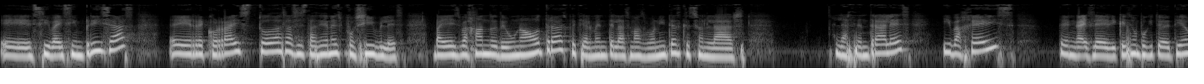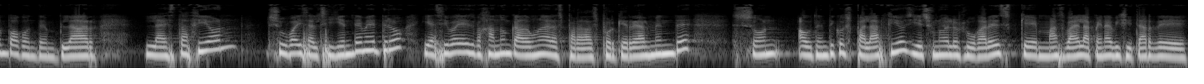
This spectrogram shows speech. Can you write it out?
eh, si vais sin prisas, eh, recorráis todas las estaciones posibles. Vayáis bajando de una a otra, especialmente las más bonitas, que son las, las centrales, y bajéis, tengáis, le dediquéis un poquito de tiempo a contemplar la estación, subáis al siguiente metro y así vayáis bajando en cada una de las paradas, porque realmente son auténticos palacios y es uno de los lugares que más vale la pena visitar de,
